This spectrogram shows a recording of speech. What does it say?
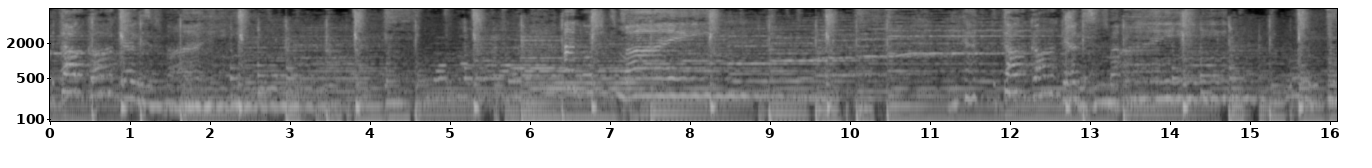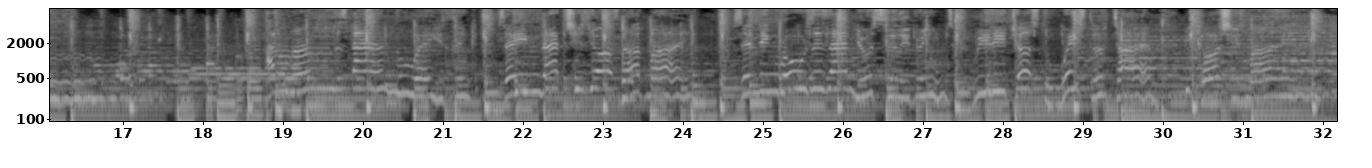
The doggone girl is mine just a waste of time, because she's mine.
